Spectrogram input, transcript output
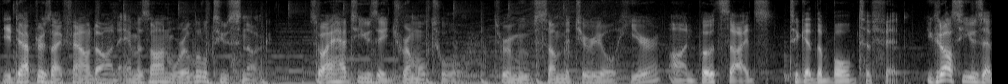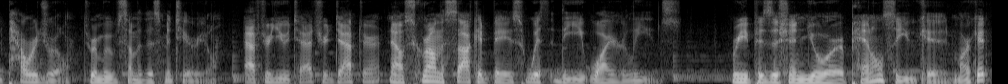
The adapters I found on Amazon were a little too snug, so I had to use a Dremel tool to remove some material here on both sides to get the bulb to fit. You could also use a power drill to remove some of this material. After you attach your adapter, now screw on the socket base with the wire leads. Reposition your panel so you could mark it.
